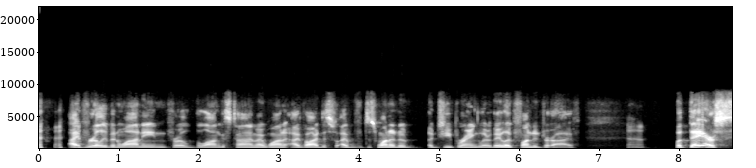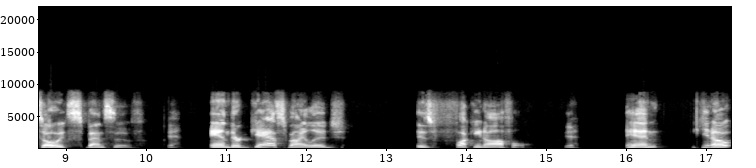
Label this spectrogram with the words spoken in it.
I've really been wanting for the longest time. I want I've I just I've just wanted a, a Jeep Wrangler. They look fun to drive. Uh-huh. But they are so expensive. Yeah. And their gas mileage is fucking awful. Yeah. And you know,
